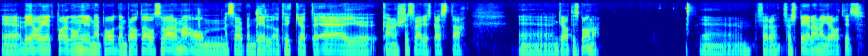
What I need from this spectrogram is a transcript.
Eh, vi har ju ett par gånger i den här podden pratat oss varma om Serpent Hill och tycker att det är ju kanske Sveriges bästa eh, gratisbana. Eh, för, för spelarna gratis.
